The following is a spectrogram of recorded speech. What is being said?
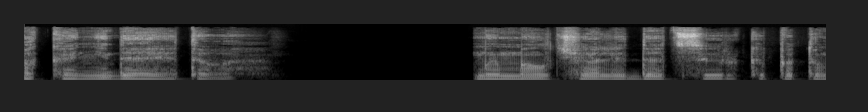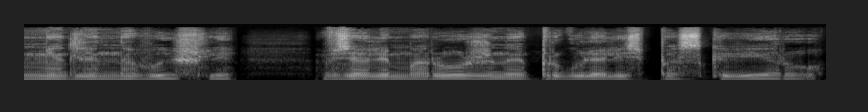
Пока не до этого. Мы молчали до цирка, потом медленно вышли, взяли мороженое, прогулялись по скверу.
